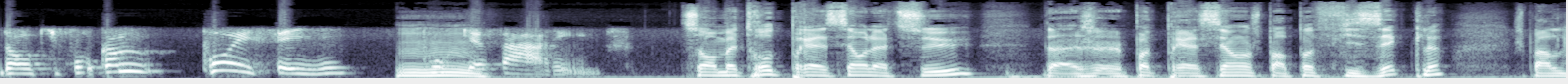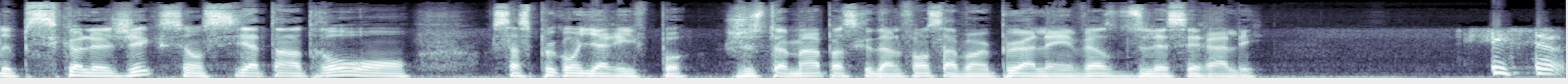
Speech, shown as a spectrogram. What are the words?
Donc, il faut comme pas essayer pour mhm. que ça arrive. Si on met trop de pression là-dessus, pas de pression, je parle pas de physique, là, je parle de psychologique. Si on s'y attend trop, on, ça se peut qu'on y arrive pas. Justement parce que dans le fond, ça va un peu à l'inverse du laisser aller. C'est ça.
